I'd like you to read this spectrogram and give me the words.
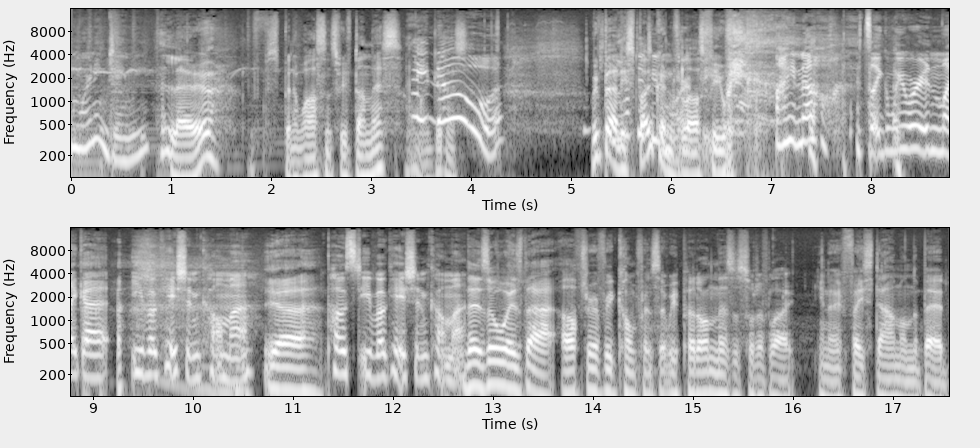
morning, Jamie. Hello. It's been a while since we've done this. Oh I know. We've barely do spoken for the last few weeks. I know. It's like we were in like a VOcation coma, yeah. post VOcation coma. There's always that. After every conference that we put on, there's a sort of like, you know, face down on the bed,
